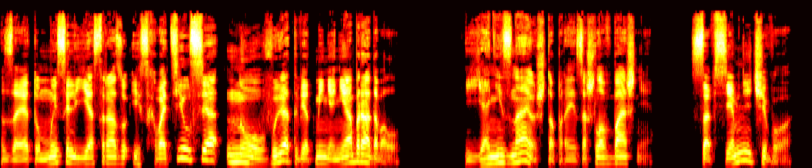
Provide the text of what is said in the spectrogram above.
За эту мысль я сразу и схватился, но, увы, ответ меня не обрадовал. Я не знаю, что произошло в башне. Совсем ничего.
